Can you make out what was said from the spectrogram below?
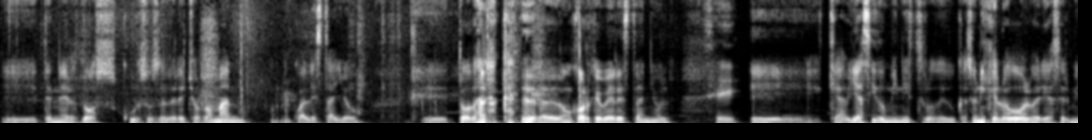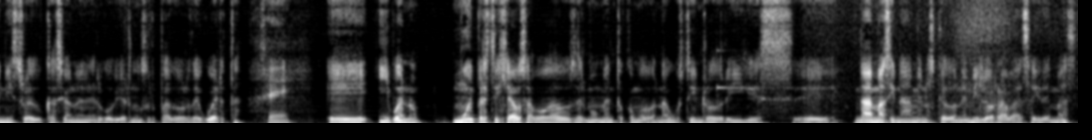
eh, tener dos cursos de derecho romano, con lo cual estalló eh, toda la cátedra de don Jorge Ver Estañol, eh, que había sido ministro de Educación y que luego volvería a ser ministro de Educación en el gobierno usurpador de Huerta. Eh, y bueno, muy prestigiados abogados del momento como don Agustín Rodríguez, nada más y nada menos que don Emilio Rabaza y demás,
